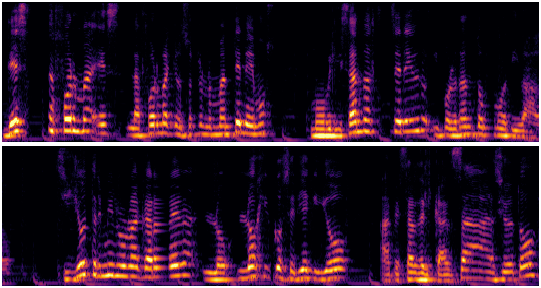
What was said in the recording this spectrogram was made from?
De esta forma es la forma que nosotros nos mantenemos movilizando al cerebro y por lo tanto motivado. Si yo termino una carrera, lo lógico sería que yo, a pesar del cansancio de todo,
